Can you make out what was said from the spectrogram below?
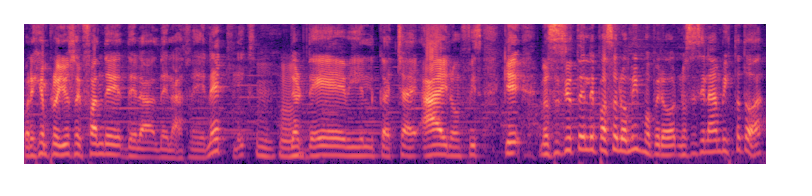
por ejemplo, yo soy fan de, de, la- de las de Netflix. Mm. Daredevil, ¿cachai? Iron Fist. Que no sé si a ustedes les pasó lo mismo, pero no sé si la han visto todas.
